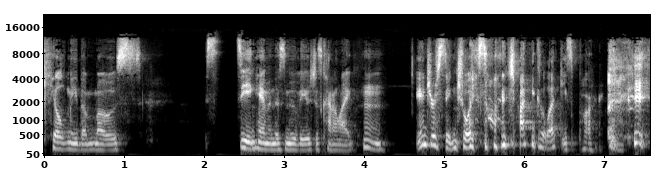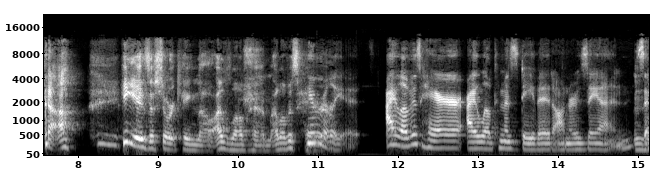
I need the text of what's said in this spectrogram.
killed me the most. Seeing him in this movie was just kind of like, hmm, interesting choice on Johnny Galecki's part. yeah, he is a short king, though. I love him. I love his hair. He really is. I love his hair. I loved him as David on Roseanne. So,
